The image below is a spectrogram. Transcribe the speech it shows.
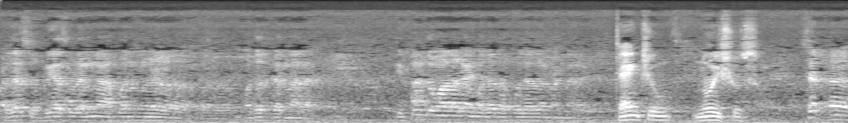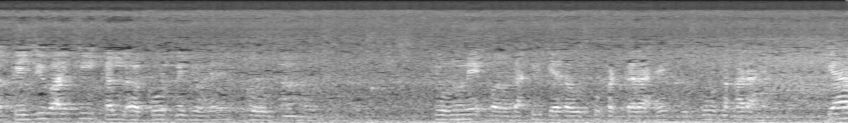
माझ्या सुप्रिया सुळेंना आपण अं, मदत करणार आहे. तिथून तुम्हाला काही मदत अकोल्याला मिळणार आहे? Thank you no issues sir Kejriwal की कल कोर्ट ने जो है कि उन्होंने दाखिल किया था उसको फटकारा है उसको नकारा है। क्या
